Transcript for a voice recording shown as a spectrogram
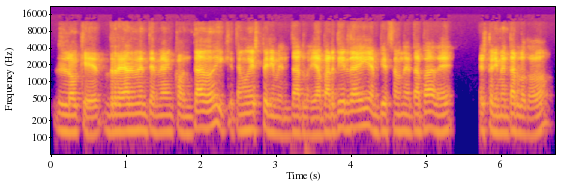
lo que realmente me han contado y que tengo que experimentarlo. Y a partir de ahí empieza una etapa de experimentarlo todo.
